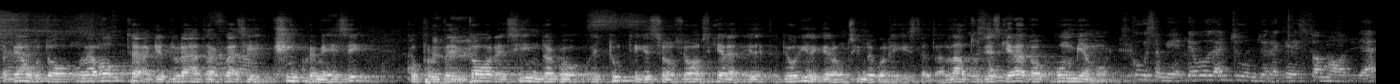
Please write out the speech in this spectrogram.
Abbiamo avuto una lotta che è durata quasi cinque mesi con provveditore, sindaco e tutti che sono, sono schierati. Devo dire che era un sindaco leghista, tra l'altro si è schierato con mia moglie. Scusami, devo aggiungere che sua moglie,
